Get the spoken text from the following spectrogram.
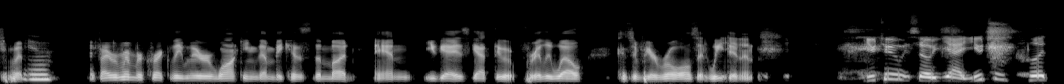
but Yeah. if I remember correctly, we were walking them because of the mud, and you guys got through it really well because of your roles and we didn't. You two, so yeah, you two could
